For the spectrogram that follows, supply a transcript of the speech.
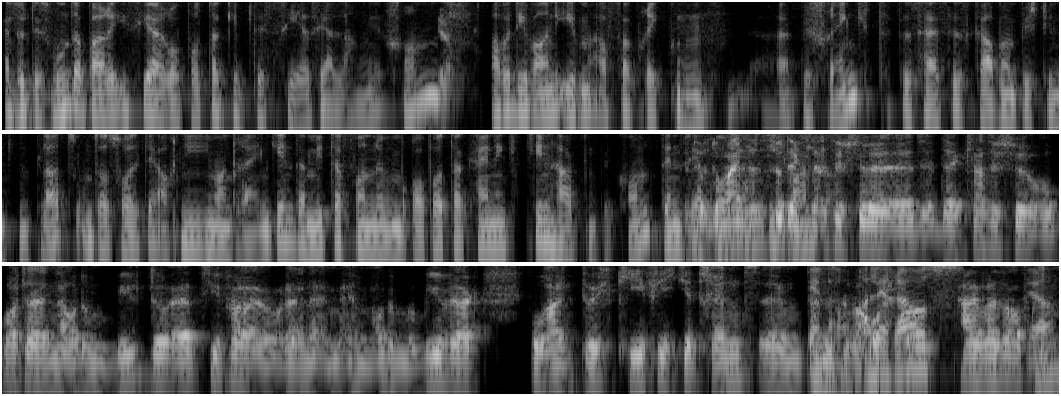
Also das Wunderbare ist ja, Roboter gibt es sehr, sehr lange schon, ja. aber die waren eben auf Fabriken beschränkt. Das heißt, es gab einen bestimmten Platz und da sollte auch niemand reingehen, damit er von dem Roboter keinen Kinnhaken bekommt. Denn sehr du meinst, das ist so der klassische, äh, der klassische Roboter in der Automobilziefer äh, oder in, im, im, Automobilwerk, wo halt durch Käfig getrennt, ähm, das genau, ist alle raus, teilweise auf ja.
